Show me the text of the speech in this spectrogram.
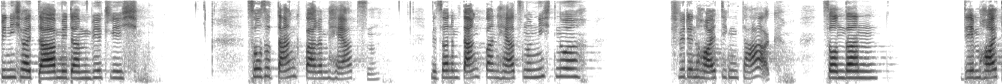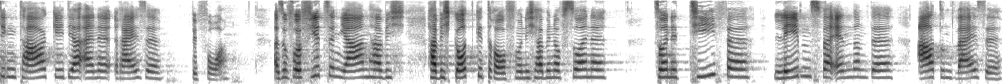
bin ich heute da mit einem wirklich so, so dankbarem Herzen. Mit so einem dankbaren Herzen und nicht nur für den heutigen Tag, sondern dem heutigen Tag geht ja eine Reise bevor. Also vor 14 Jahren habe ich, habe ich Gott getroffen und ich habe ihn auf so eine, so eine tiefe, lebensverändernde Art und Weise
